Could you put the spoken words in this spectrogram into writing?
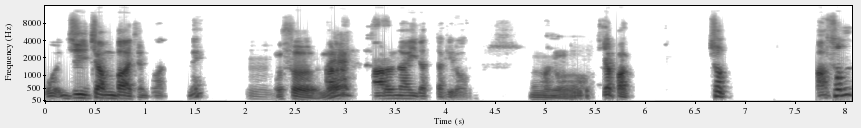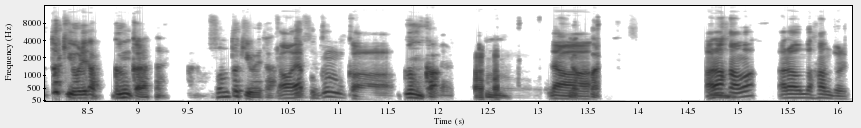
おじいちゃんばあちゃんとかね、うんそうね。アラナイだったけど、うんあの、やっぱ、あ、その時売れた軍歌だったね。あのその時売れた。あ、やっぱ文化。軍歌。うん、だからやっぱ、アラハンはアラウンドハンドレット、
